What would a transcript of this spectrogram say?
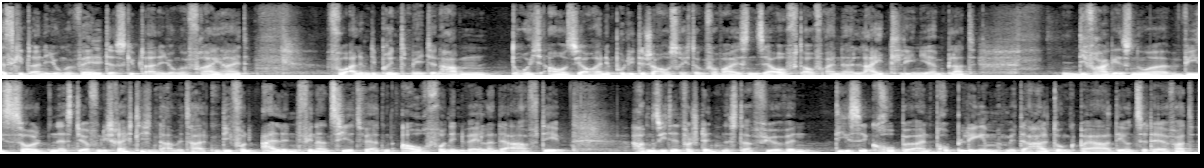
Es gibt eine junge Welt, es gibt eine junge Freiheit. Vor allem die Printmedien haben durchaus ja auch eine politische Ausrichtung, verweisen sehr oft auf eine Leitlinie im Blatt. Die Frage ist nur, wie sollten es die öffentlich-rechtlichen damit halten, die von allen finanziert werden, auch von den Wählern der AfD? Haben Sie denn Verständnis dafür, wenn diese Gruppe ein Problem mit der Haltung bei ARD und ZDF hat,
